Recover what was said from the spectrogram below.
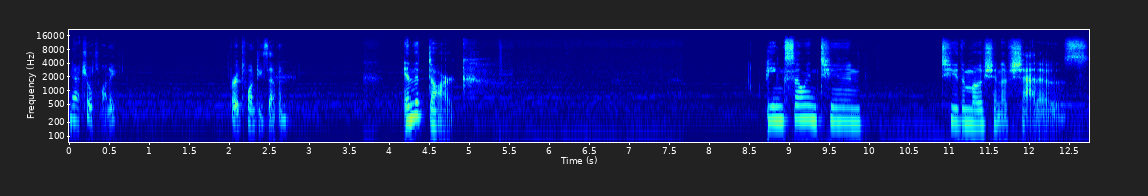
Natural 20. For a 27. In the dark, being so in tune to the motion of shadows,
